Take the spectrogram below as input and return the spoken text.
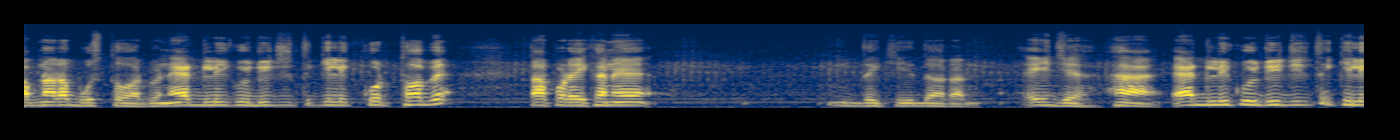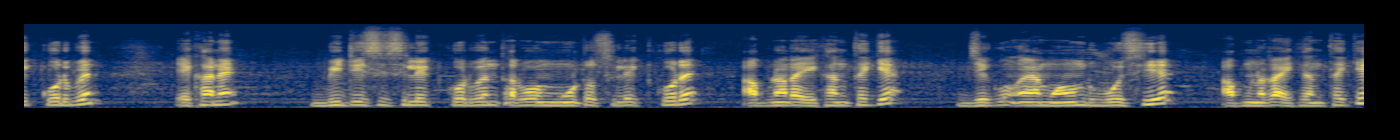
আপনারা বুঝতে পারবেন। অ্যাড লিকুইডিটিতে ক্লিক করতে হবে, তারপর এখানে দেখি, দাঁড়ান। এই যে হ্যাঁ অ্যাড লিকুইডিটিতে ক্লিক করবেন। এখানে বিটিসি সিলেক্ট করবেন, তারপর মোটো সিলেক্ট করে আপনারা এখান থেকে যে কোনো অ্যামাউন্ট বসিয়ে আপনারা এখান থেকে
